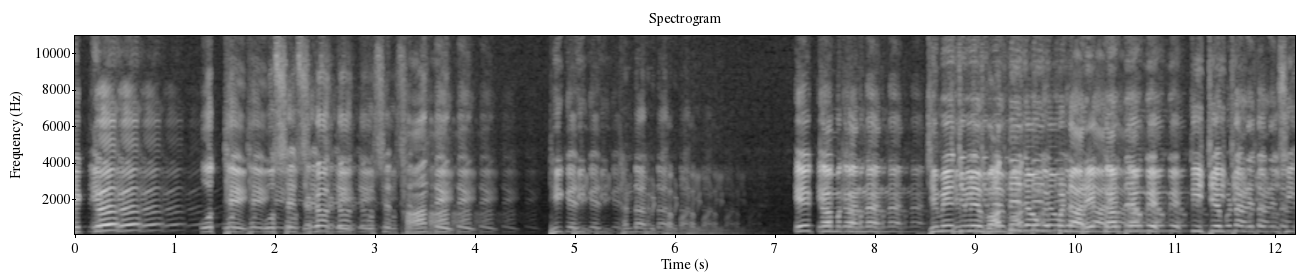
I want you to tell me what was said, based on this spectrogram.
ਇੱਕ ਉੱਥੇ ਉਸੇ ਜਗ੍ਹਾ ਤੇ ਉਸੇ ਥਾਂ ਤੇ। ਠੀਕ ਹੈ ਜੀ। ਠੰਡਾ ਮਿੱਠਾ ਪਾਣੀ ਇਹ ਕੰਮ ਕਰਨਾ। ਜਿਵੇਂ ਜਿਵੇਂ ਵਾਧੇ ਜਾਓਗੇ ਭੰਡਾਰੇ ਕਰਦੇ ਜਾਓਗੇ ਤੀਜੇ ਭੰਡਾਰੇ ਤੇ ਤੁਸੀਂ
